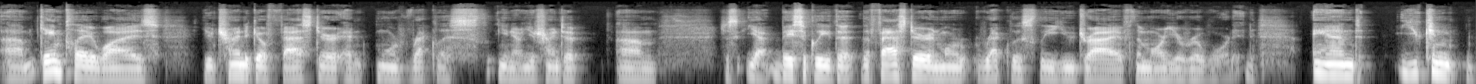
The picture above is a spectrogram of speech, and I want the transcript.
um, gameplay wise, you're trying to go faster and more reckless. You know, you're trying to um, just yeah, basically the the faster and more recklessly you drive, the more you're rewarded, and you can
